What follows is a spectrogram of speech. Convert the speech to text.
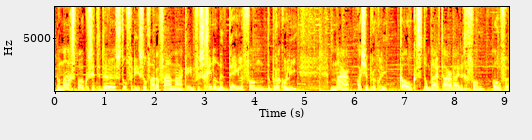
Normaal gesproken zitten de stoffen die sulforafaan maken in verschillende delen van de broccoli. Maar als je broccoli kookt, dan blijft daar weinig van over.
